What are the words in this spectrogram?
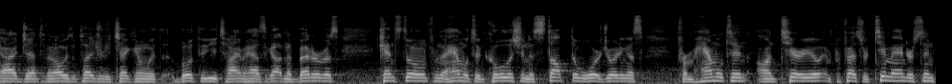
All right, gentlemen, always a pleasure to check in with both of you. Time has gotten the better of us. Ken Stone from the Hamilton Coalition to Stop the War joining us from Hamilton, Ontario, and Professor Tim Anderson,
